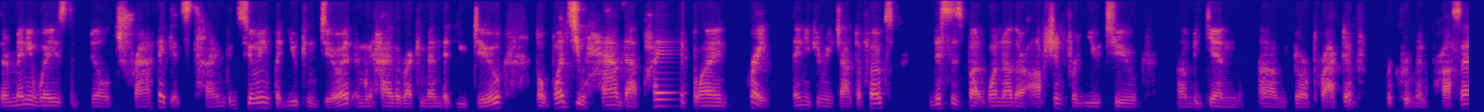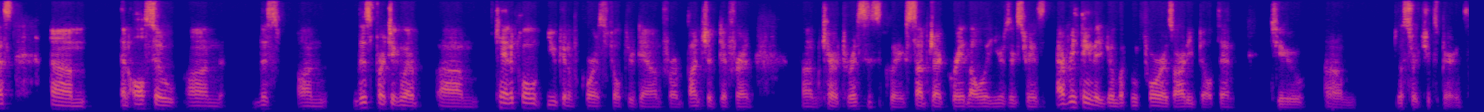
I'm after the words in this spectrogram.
There are many ways to build traffic. It's time consuming, but you can do it. And we highly recommend that you do. But once you have that pipeline, great. Then you can reach out to folks. This is but one other option for you to um, begin um, your proactive recruitment process. Um, and also on this on this particular um, candidate you can of course filter down for a bunch of different um, characteristics, including subject, grade level, years experience. Everything that you're looking for is already built in to um, the search experience.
